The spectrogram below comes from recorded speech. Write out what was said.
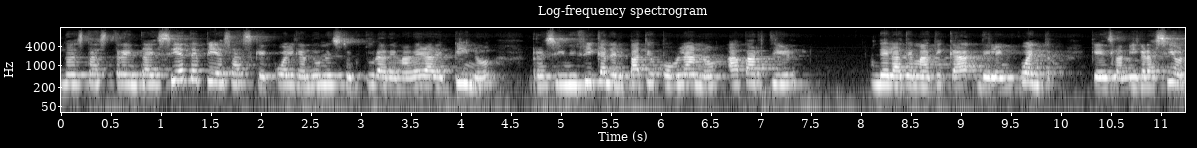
nuestras 37 piezas que cuelgan de una estructura de madera de pino resignifican el patio poblano a partir de la temática del encuentro, que es la migración,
